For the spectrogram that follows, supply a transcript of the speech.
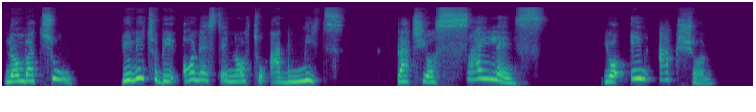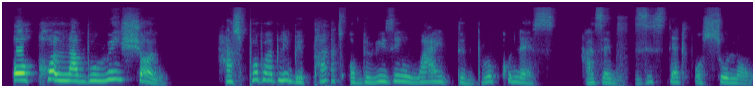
Number two, you need to be honest enough to admit that your silence, your inaction, or collaboration has probably been part of the reason why the brokenness has existed for so long.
